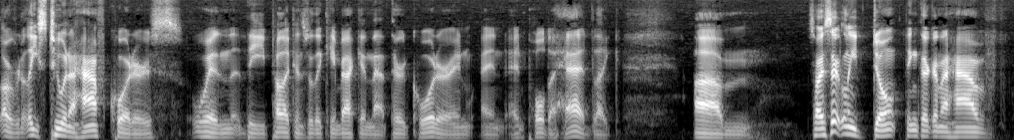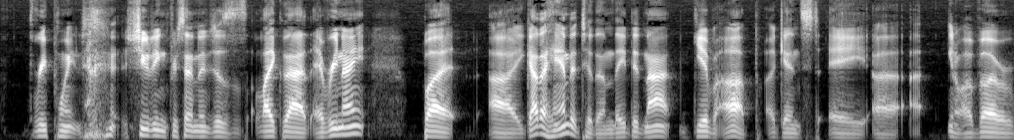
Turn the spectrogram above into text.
or at least two and a half quarters when the Pelicans really came back in that third quarter and and and pulled ahead. Like, um, so I certainly don't think they're gonna have three point shooting percentages like that every night, but uh, you got to hand it to them. They did not give up against a. Uh, you know, of a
